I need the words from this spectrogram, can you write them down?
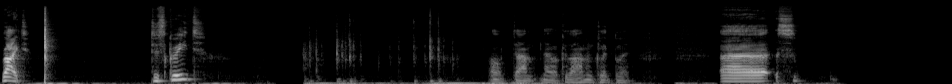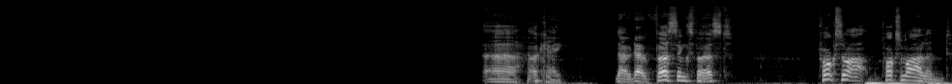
Right. Discrete. Oh damn! No, because I haven't clicked on it. Uh. Uh, okay. No, no. First things first. Proxima, Proxima Island.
